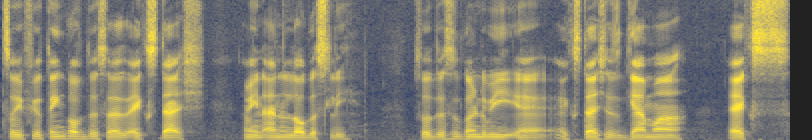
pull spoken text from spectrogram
so if you think of this as x dash I mean analogously. So, this is going to be uh, x dash is gamma x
